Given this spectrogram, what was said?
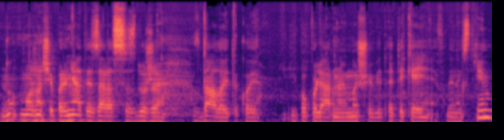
Ну, можна ще порівняти зараз з дуже вдалою такою і популярною мишею від ETK F1 Extreme,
